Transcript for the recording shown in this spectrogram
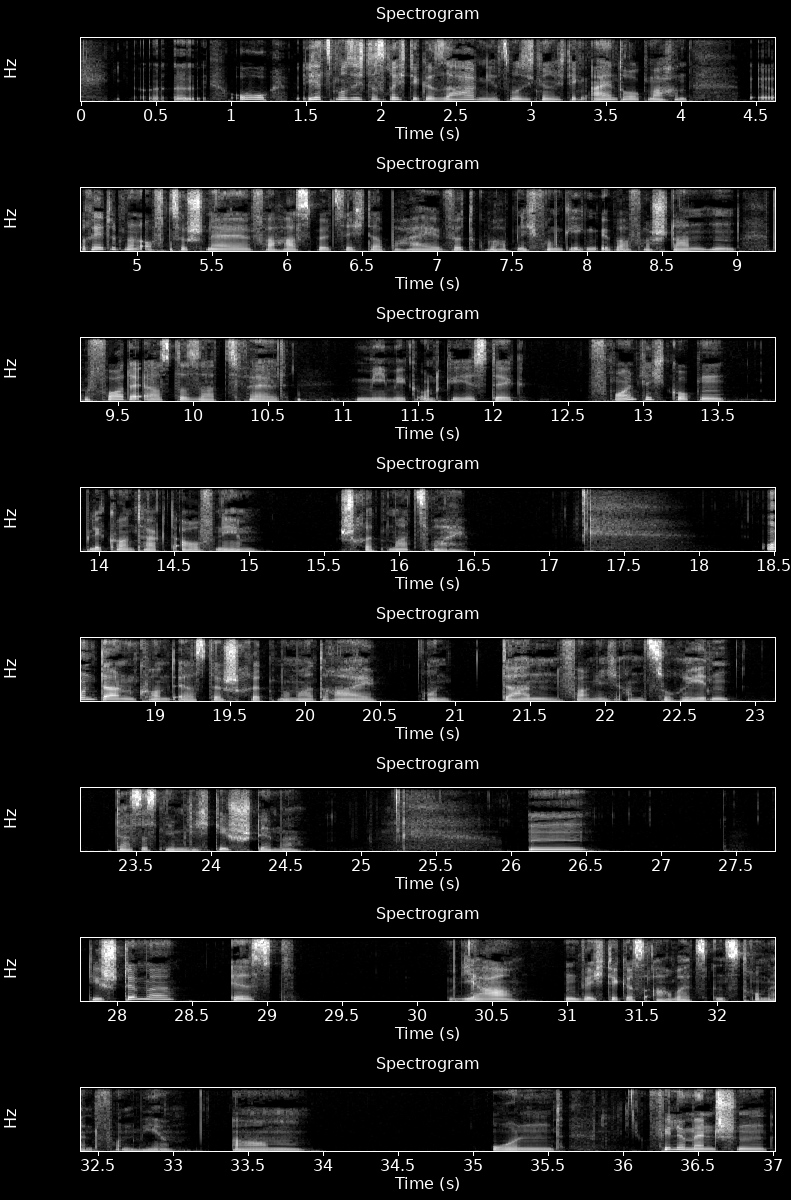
äh, oh, jetzt muss ich das Richtige sagen, jetzt muss ich den richtigen Eindruck machen, äh, redet man oft zu schnell, verhaspelt sich dabei, wird überhaupt nicht vom Gegenüber verstanden. Bevor der erste Satz fällt, Mimik und Gestik, freundlich gucken, Blickkontakt aufnehmen. Schritt Nummer zwei. Und dann kommt erst der Schritt Nummer drei. Und dann fange ich an zu reden. Das ist nämlich die Stimme. Mm. Die Stimme ist ja ein wichtiges Arbeitsinstrument von mir. Ähm, und viele Menschen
